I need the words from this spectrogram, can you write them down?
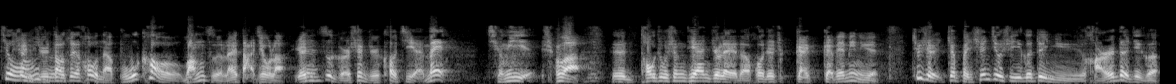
甚至到最后呢，不靠王子来打救了，人自个儿甚至靠姐妹。情谊是吧？呃，逃出升天之类的，或者改改变命运，就是这本身就是一个对女孩的这个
